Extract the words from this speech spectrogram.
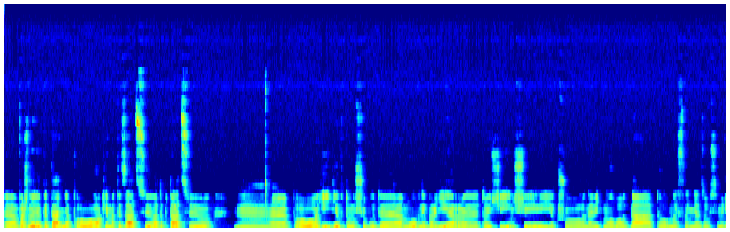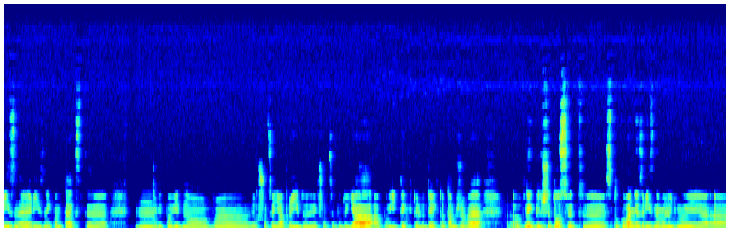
Е, Важливі питання про акліматизацію, адаптацію, про гідів, тому що буде мовний бар'єр, е, той чи інший. Якщо навіть мова одна, то мислення зовсім різне, різний контекст. Е, Відповідно, в якщо це я приїду, якщо це буду я, або і тих, хто людей, хто там живе. Е, В них більше досвід е, спілкування з різними людьми, е,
